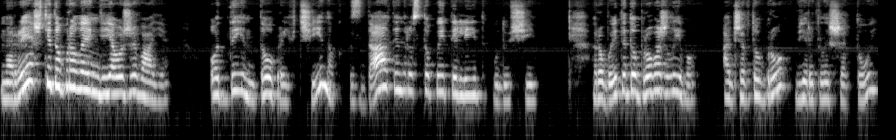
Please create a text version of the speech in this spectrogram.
Нарешті Добролендія оживає. Один добрий вчинок здатен розтопити лід у душі. Робити добро важливо, адже в добро вірить лише той,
